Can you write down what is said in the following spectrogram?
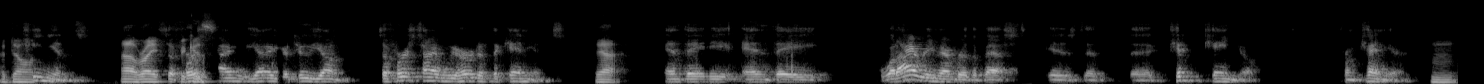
I don't. Kenyans. Oh, right. It's the because... first time, yeah, you're too young. It's the first time we heard of the Kenyans. Yeah. And they, and they, what I remember the best is that the Kip Keino from Kenya mm.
